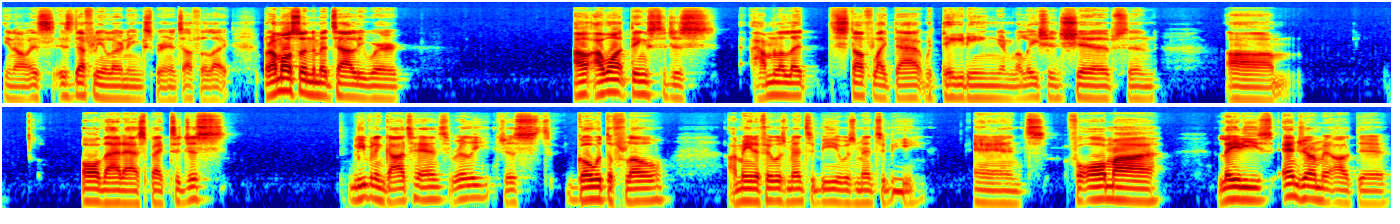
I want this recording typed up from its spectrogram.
You know, it's it's definitely a learning experience. I feel like, but I'm also in the mentality where I, I want things to just. I'm gonna let stuff like that with dating and relationships and um all that aspect to just leave it in God's hands. Really, just go with the flow. I mean, if it was meant to be, it was meant to be. And for all my ladies and gentlemen out there,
